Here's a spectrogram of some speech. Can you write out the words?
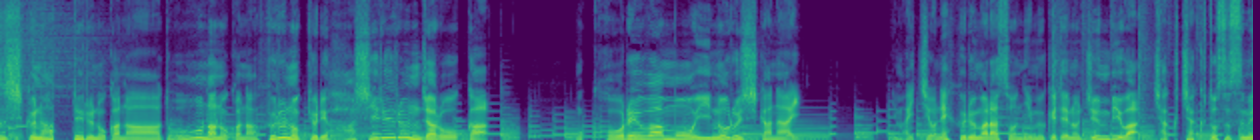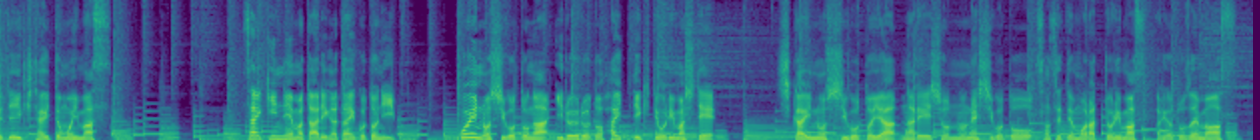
涼しくなってるのかな？どうなのかな？フルの距離走れるんじゃろうか？もうこれはもう祈るしかない。今一応ねフルマラソンに向けての準備は着々と進めていきたいと思います。最近ねまたありがたいことに声の仕事がいろいろと入ってきておりまして司会の仕事やナレーションのね仕事をさせてもらっております。ありがとうございます。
